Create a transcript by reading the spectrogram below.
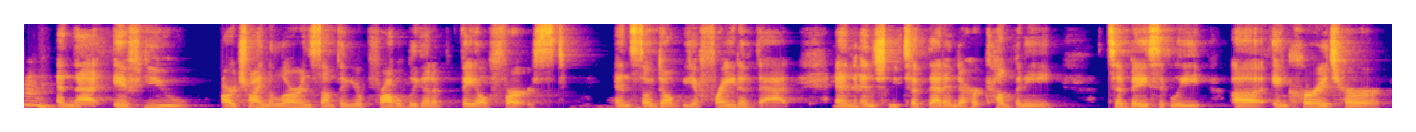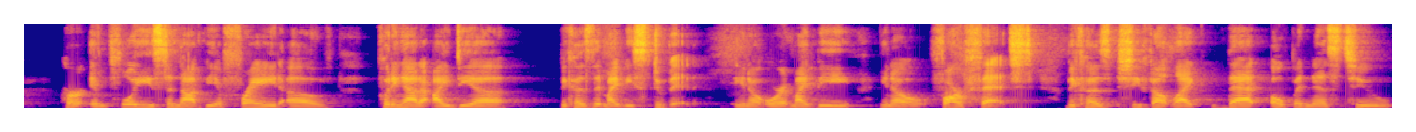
Hmm. And that if you are trying to learn something, you're probably going to fail first. And so don't be afraid of that. And, and she took that into her company to basically, uh, encourage her, her employees to not be afraid of putting out an idea because it might be stupid, you know, or it might be, you know, far fetched because she felt like that openness to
